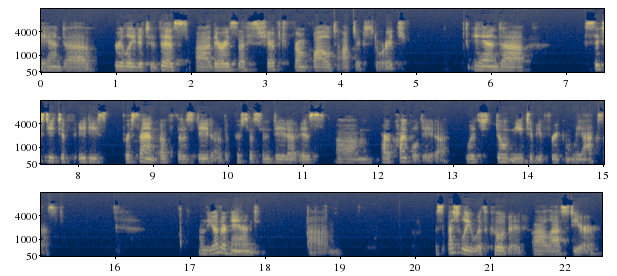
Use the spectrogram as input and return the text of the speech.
And uh, related to this, uh, there is a shift from file to object storage. And uh, 60 to 80% of those data, the persistent data, is um, archival data, which don't need to be frequently accessed. On the other hand, um, especially with COVID uh, last year,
